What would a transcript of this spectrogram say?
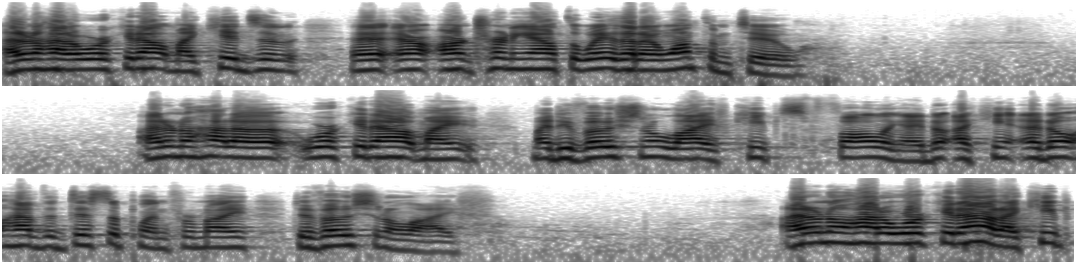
I don't know how to work it out. My kids uh, aren't turning out the way that I want them to. I don't know how to work it out. My, my devotional life keeps falling. I don't, I, can't, I don't have the discipline for my devotional life. I don't know how to work it out. I keep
